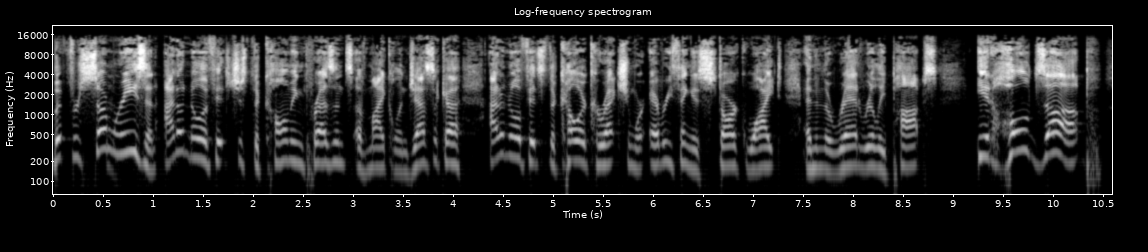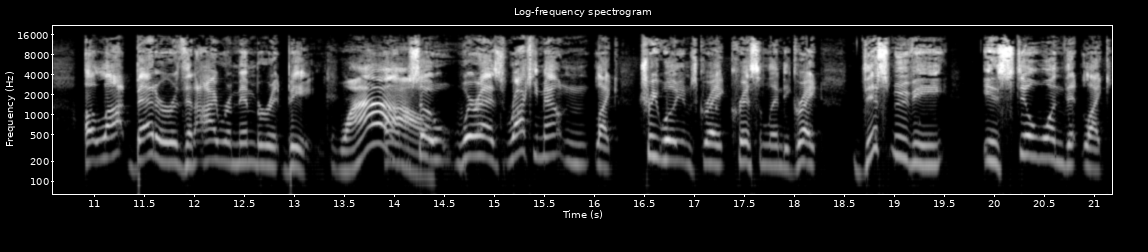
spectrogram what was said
but for some reason, I don't know if it's just the calming presence of Michael and Jessica. I don't know if it's the color correction where everything is stark white and then the red really pops. It holds up a lot better than I remember it being. wow Um, so whereas Rocky Mountain, like Treat Williams, great, Chris and Lindy, great. This movie is still one that, like,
